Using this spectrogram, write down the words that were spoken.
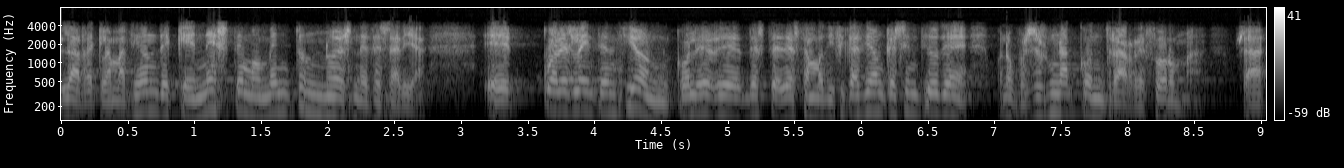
la reclamación de que en este momento no es necesaria. Eh, ¿Cuál es la intención ¿Cuál es de, este, de, esta modificación? ¿Qué sentido tiene? Bueno, pues es una contrarreforma. O sea,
